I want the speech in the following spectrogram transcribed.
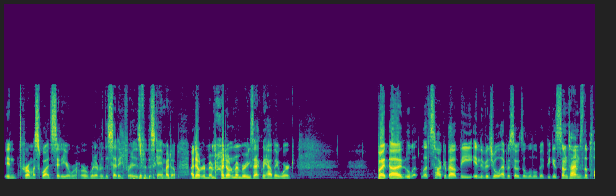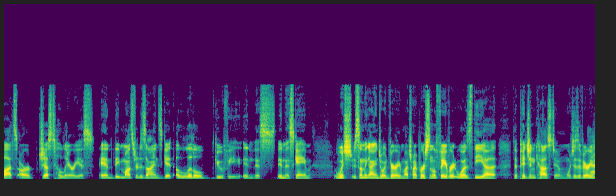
in Chroma Squad City or or whatever the setting for is for this game, I don't I don't remember I don't remember exactly how they work. But uh, l- let's talk about the individual episodes a little bit because sometimes the plots are just hilarious and the monster designs get a little goofy in this in this game, which is something I enjoyed very much. My personal favorite was the uh, the pigeon costume, which is a very mu-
